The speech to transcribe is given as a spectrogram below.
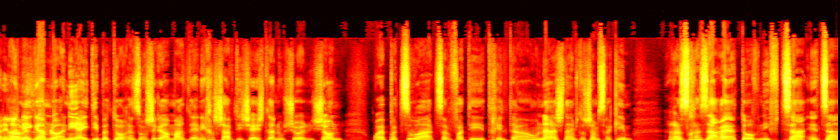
אני לא אוהב אני את זה. גם לא, אני הייתי בטוח, אני זוכר שגם אמרת לי, אני חשבתי שיש לנו שוער ראשון, הוא היה פצוע, צרפתי התחיל את העונה, שניים, שלושה משחקים, רז חזר, היה טוב, נפצע, יצא,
